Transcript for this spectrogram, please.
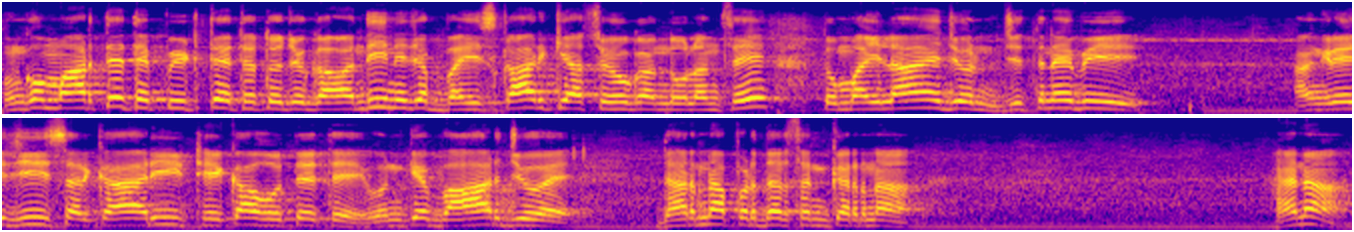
उनको मारते थे, पीटते थे तो जो गांधी ने जब बहिष्कार किया सहयोग आंदोलन से तो महिलाएँ जो जितने भी अंग्रेज़ी सरकारी ठेका होते थे, उनके बाहर जो है, धरना प्रदर्शन करना, है ना?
